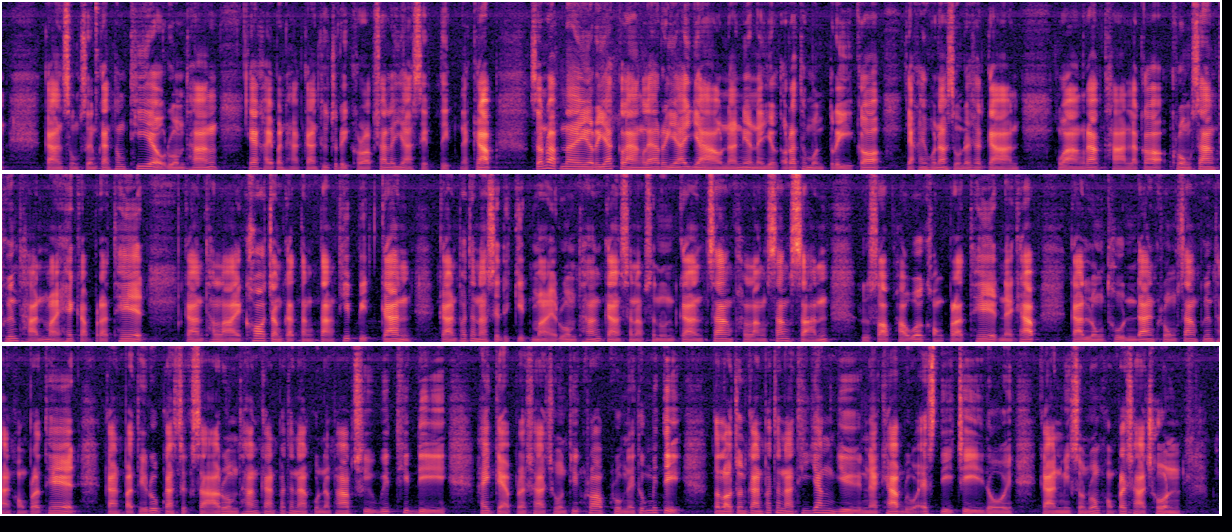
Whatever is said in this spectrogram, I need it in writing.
การส่งเสริมการท่องเที่ยว รวมทั้งแก้ไขปัญหาการทุจริตคอร์รัปชันและยาเสพติดนะครับสำหรับในระยะกลางและระยะยาวนั้นเนี่ยนายกรัฐมนตรีก็อยากให้หัวหน้าส่วนราชการ วางรากฐาน แล้วก็โครงสร้างพื้นฐานใหม่ให้กับประเทศ การทลายข้อจำกัดต่างๆ ที่ปิดกั้น การพัฒนาเศรษฐกิจใหม่รวมทั้งการสนับสนุนการสร้างพลังสร้างสรรค์ หรือซอฟต์พาวเวอร์ของประเทศนะครับ การลงทุนด้านโครงสร้างพื้นฐานของประเทศ การปฏิรูปการศึกษารวมทั้งการพัฒนาคุณภาพชีวิตที่ดี ให้แก่ประชาชนที่ครอบคลุมในทุกมิติ ตลอดจนการพัฒนาที่ยั่งยืนนะครับหรือ SDG โดยการมีส่วนร่วมของประชาชน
